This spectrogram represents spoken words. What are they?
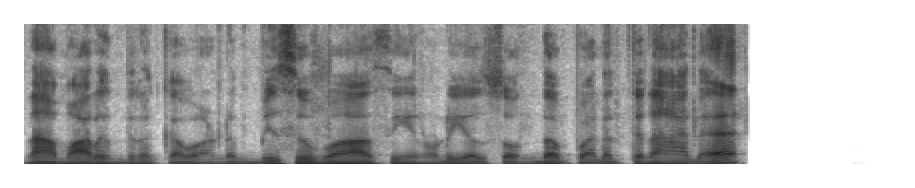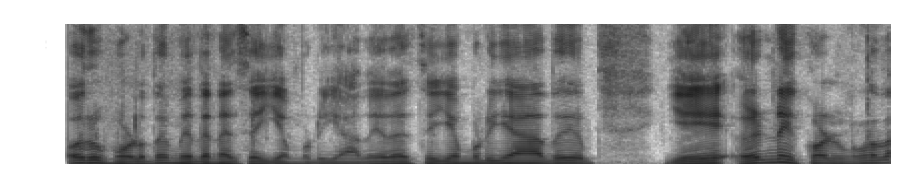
நாம் அறிந்திருக்க வேண்டும். விசுவாசியினுடைய சொந்த பலத்தினால ஒரு பொழுதும் இதனை செய்ய முடியாது. இதை செய்ய முடியாது? ஏ எண்ணிக்கொள்கிறத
